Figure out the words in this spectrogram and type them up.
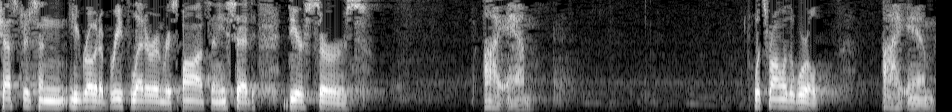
Chesterton, he wrote a brief letter in response and he said, Dear sirs, I am. What's wrong with the world? I am.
